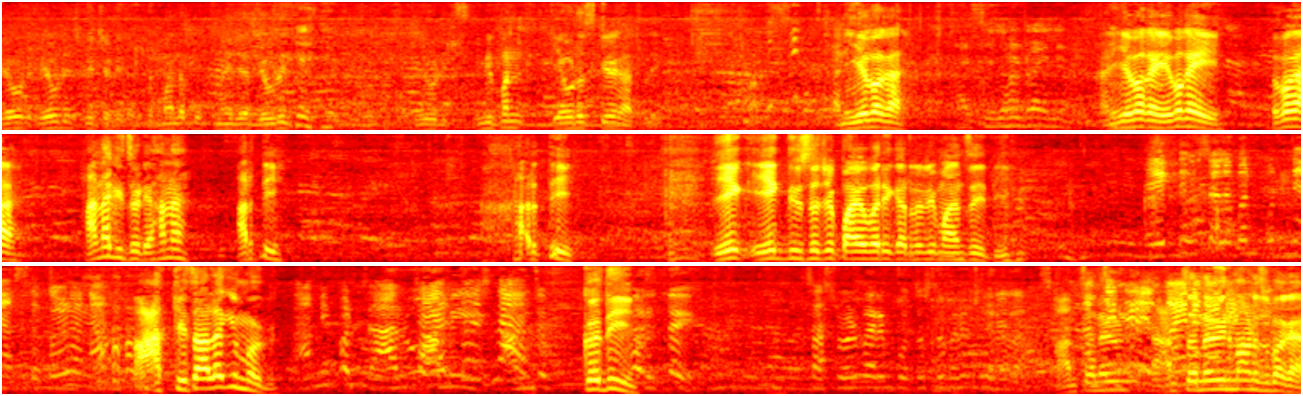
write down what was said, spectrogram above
एवढ एवढीच खिचडी करतो मला खूप नाही. एवढीच? एवढीच. मी पण एवढंच केळ घातले आणि हे बघा. आणि हे बघा हे बघा हे बघा. हा ना खिचडी हा ना आरती. आरती. एक एक दिवसाची पायवारी करणारी माणसं आहे ती. एक दिवसाला पण पुण्य असतं कळलं ना? आखी चाला की मग? आम्ही पण. कधी? ठरेल आमचा नवीन आमचा नवीन माणूस बघा.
